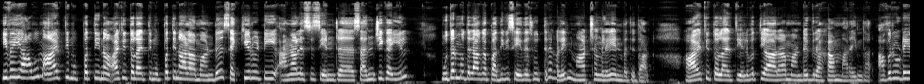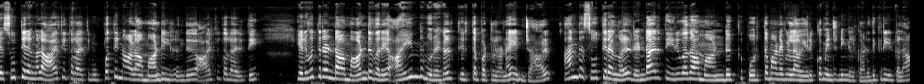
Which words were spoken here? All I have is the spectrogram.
இவை யாவும் ஆயிரத்தி முப்பத்தி நா ஆயிரத்தி தொள்ளாயிரத்தி முப்பத்தி நாலாம் ஆண்டு செக்யூரிட்டி அனாலிசிஸ் என்ற சஞ்சிகையில் முதன் முதலாக பதிவு செய்த சூத்திரங்களின் மாற்றங்களே என்பதுதான். ஆயிரத்தி தொள்ளாயிரத்தி எழுபத்தி ஆறாம் ஆண்டு கிரஹாம் மறைந்தார். அவருடைய சூத்திரங்கள் ஆயிரத்தி தொள்ளாயிரத்தி முப்பத்தி நாலாம் ஆண்டிலிருந்து ஆயிரத்தி தொள்ளாயிரத்தி எழுபத்தி ரெண்டாம் ஆண்டு வரை ஐந்து முறைகள் திருத்தப்பட்டுள்ளன என்றால் அந்த சூத்திரங்கள் ரெண்டாயிரத்தி இருபதாம் ஆண்டுக்கு பொருத்தமானவைகளாக இருக்கும் என்று நீங்கள் கருதுகிறீர்களா?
